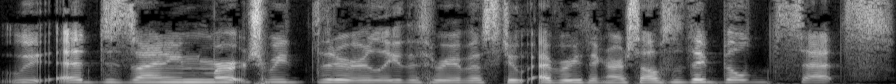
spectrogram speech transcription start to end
We uh, designing merch. We literally the three of us do everything ourselves. So They build sets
